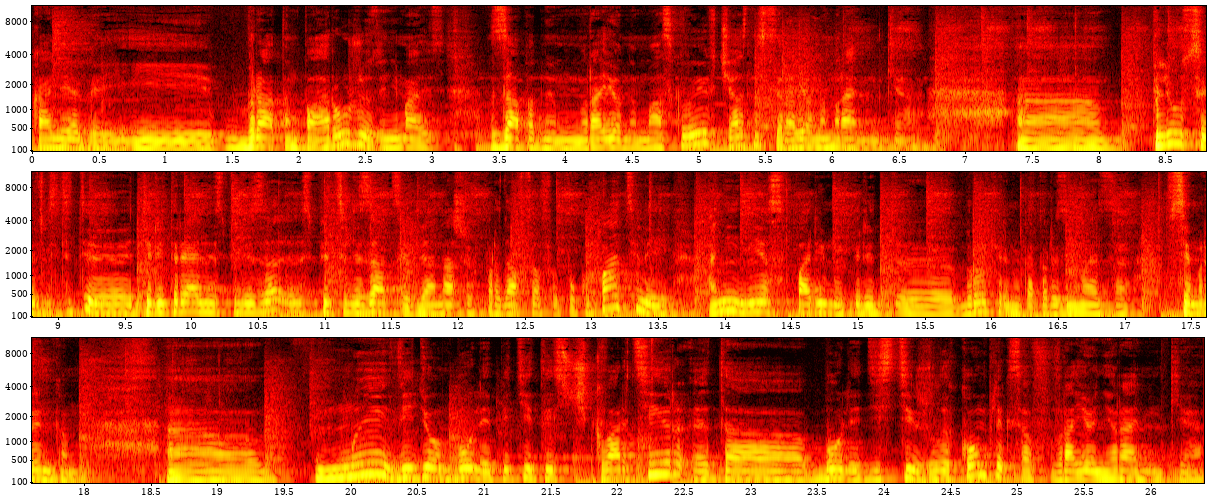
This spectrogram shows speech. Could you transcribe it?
коллегой и братом по оружию занимаюсь западным районом Москвы, в частности районом Раменки. А, плюсы территориальной специализации для наших продавцов и покупателей, они неоспоримы перед э, брокерами, которые занимаются всем рынком. А, мы ведем более 5000 квартир, это более 10 жилых комплексов в районе Раменки.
